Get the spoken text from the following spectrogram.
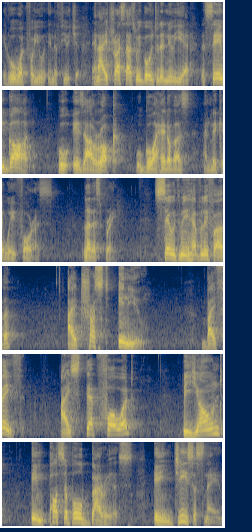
it will work for you in the future. And i trust as we go into the new year the same god who is our rock, will go ahead of us and make a way for us. Let us pray. Say with me, Heavenly Father, I trust in you. By faith, I step forward beyond impossible barriers. In Jesus' name,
